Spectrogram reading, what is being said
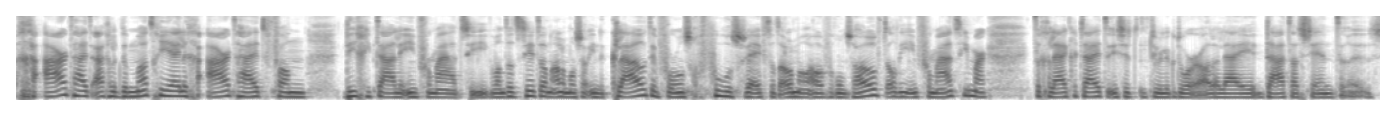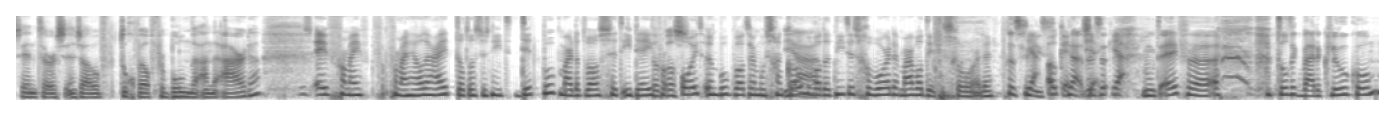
geaardheid, eigenlijk de materiële geaardheid van digitale informatie. Want dat zit dan allemaal zo in de cloud en voor ons gevoel zweeft dat allemaal over ons hoofd, al die informatie. Maar tegelijkertijd is het natuurlijk door allerlei datacenters en zo toch wel verbonden aan de aarde. Dus even voor mijn, voor mijn helderheid, dat was dus niet dit boek, maar dat was het idee dat voor was... ooit een boek wat er moest gaan komen, wat het niet is geworden, maar wat dit is geworden. Precies. Ja, oké. dus, ja. Je moet even tot ik bij de clue kom.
